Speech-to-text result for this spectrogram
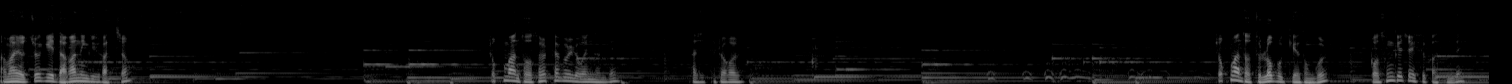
아마 이쪽이 나가는 길 같죠? 조금만 더 살펴보려고 했는데 다시 들어갈 조금만 더 둘러볼게요 동굴 뭐 숨겨져 있을 것 같은데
